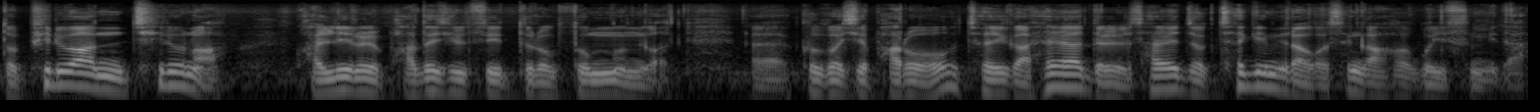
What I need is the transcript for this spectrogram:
또 필요한 치료나 관리를 받으실 수 있도록 돕는 것 에, 그것이 바로 저희가 해야 될 사회적 책임이라고 생각하고 있습니다.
